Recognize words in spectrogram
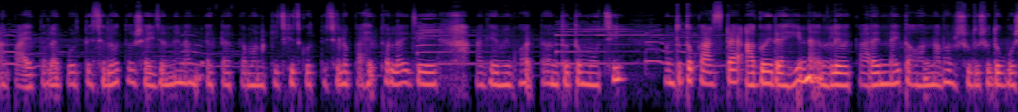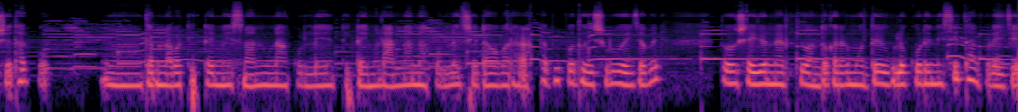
আর পায়ের তলায় পড়তেছিল তো সেই জন্য একটা কেমন কিচকিচ করতেছিল পায়ের তলায় যে আগে আমি ঘরটা অন্তত মুছি। অন্তত কাজটা আগেই রাখি নাহলে ওই কারেন্ট নাই, তখন আবার শুধু শুধু বসে থাকব। কেননা আবার ঠিক টাইমে স্নান না করলে, ঠিক টাইমে রান্না না করলে সেটাও আবার একটা বিপদ হয়ে শুরু হয়ে যাবে। তো সেই জন্য আর কি অন্ধকারের মধ্যে ওগুলো করে নিছি। তারপরে এই যে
